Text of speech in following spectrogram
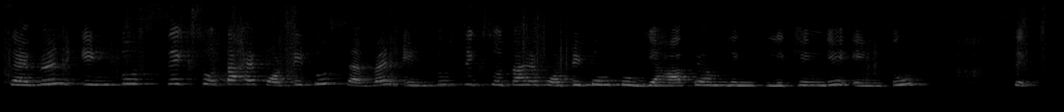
सेवन इंटू सिक्स होता है forty two seven into six होता है फोर्टी टू तो यहाँ पे हम लिखेंगे इंटू सिक्स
